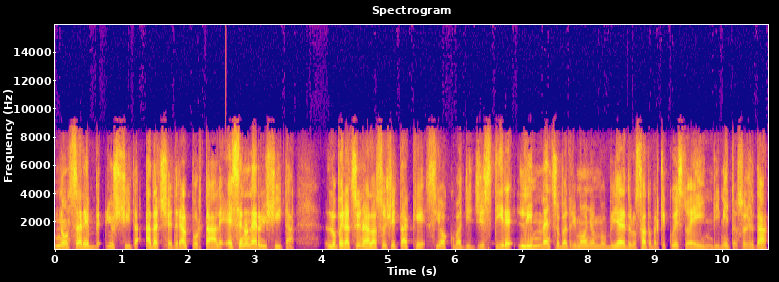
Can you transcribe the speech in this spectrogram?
non sarebbe riuscita ad accedere al portale e se non è riuscita l'operazione alla società che si occupa di gestire l'immenso patrimonio immobiliare dello Stato, perché questo è Indimit, società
